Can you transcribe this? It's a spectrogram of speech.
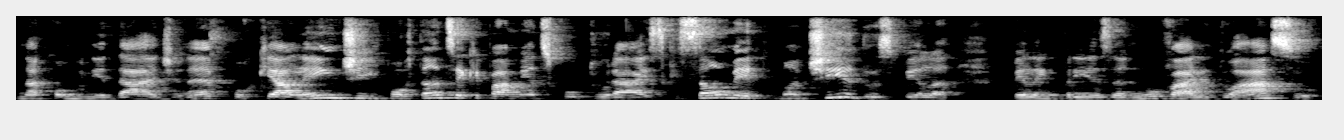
na comunidade, né? Porque além de importantes equipamentos culturais que são mantidos pela, pela empresa no Vale do Aço,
